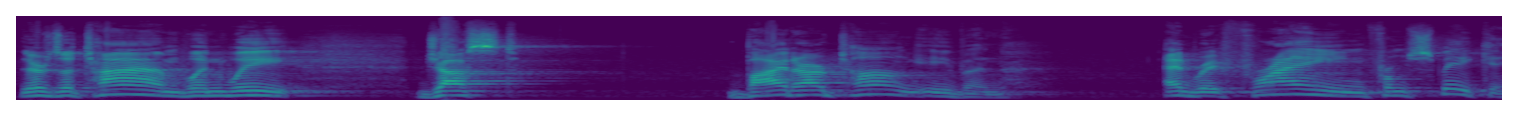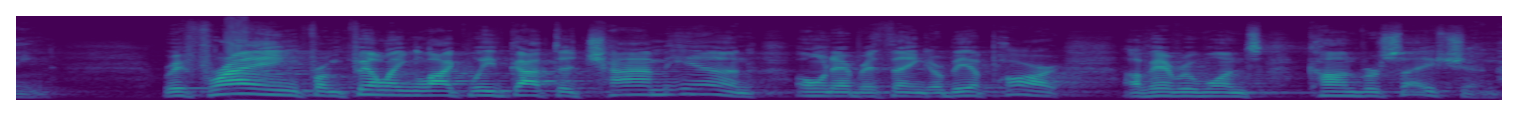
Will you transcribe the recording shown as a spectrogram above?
There's a time when we just bite our tongue, even, and refrain from speaking Refrain from feeling like we've got to chime in on everything or be a part of everyone's conversation.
